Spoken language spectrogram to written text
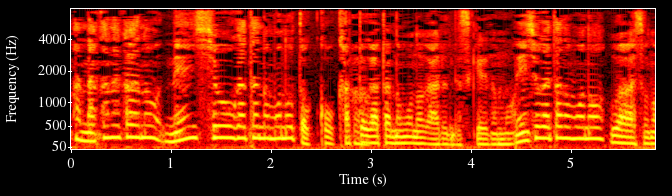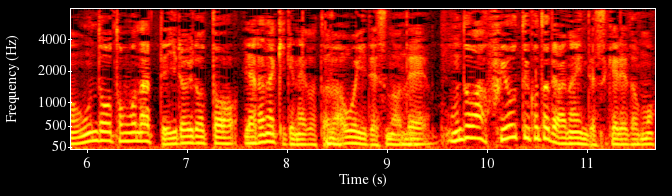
まあ、なかなかあの燃焼型のものとこうカット型のものがあるんですけれども、燃焼型のものはその運動を伴っていろいろとやらなきゃいけないことが多いですので、運動は不要ということではないんですけれども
